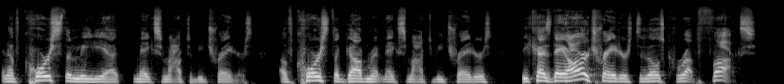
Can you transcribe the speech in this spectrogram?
And of course, the media makes them out to be traitors. Of course, the government makes them out to be traitors because they are traitors to those corrupt fucks.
